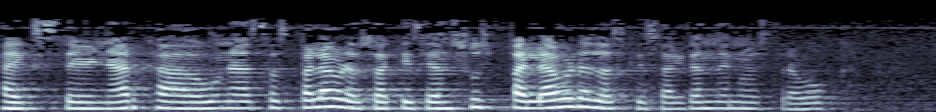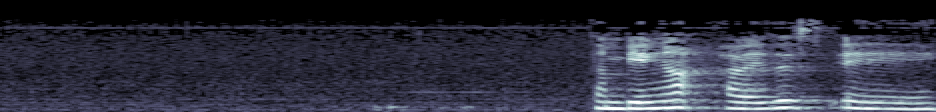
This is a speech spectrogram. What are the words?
a externar cada una de estas palabras, o sea, que sean sus palabras las que salgan de nuestra boca. También a, veces eh,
